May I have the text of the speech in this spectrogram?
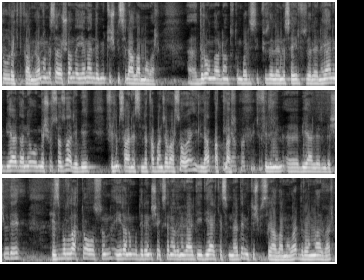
Doğru. vakit kalmıyor ama mesela şu anda Yemen'de müthiş bir silahlanma var. Ee, Dronlardan tutun balistik füzelerine, seyir füzelerine. Yani bir yerde hani o meşhur söz var ya bir film sahnesinde tabanca varsa o illa patlar. İlla patlayacak. Filmin e, bir yerlerinde. Şimdi Hizbullah'ta olsun, İran'ın bu direniş ekseni adını verdiği diğer kesimlerde müthiş bir silahlanma var. Dronlar var.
